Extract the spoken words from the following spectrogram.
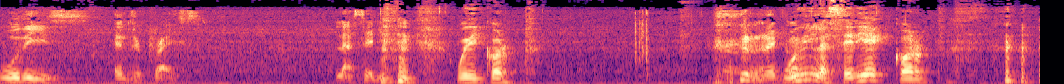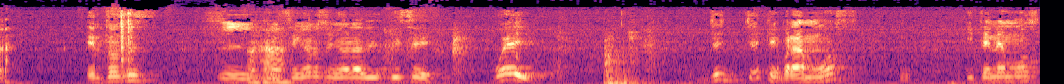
Woody's Enterprise. La serie. Woody Corp. Woody la serie Corp. Entonces, el, señor o señora di- dice, güey, ya, ya quebramos y tenemos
